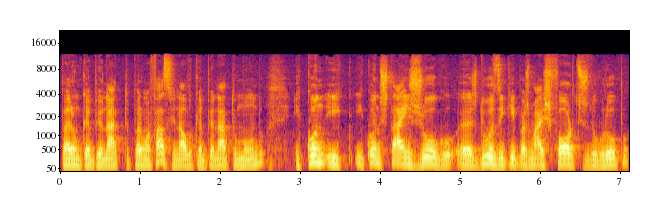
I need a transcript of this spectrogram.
para um campeonato, para uma fase final do campeonato do mundo e quando, e, e quando está em jogo as duas equipas mais fortes do grupo,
